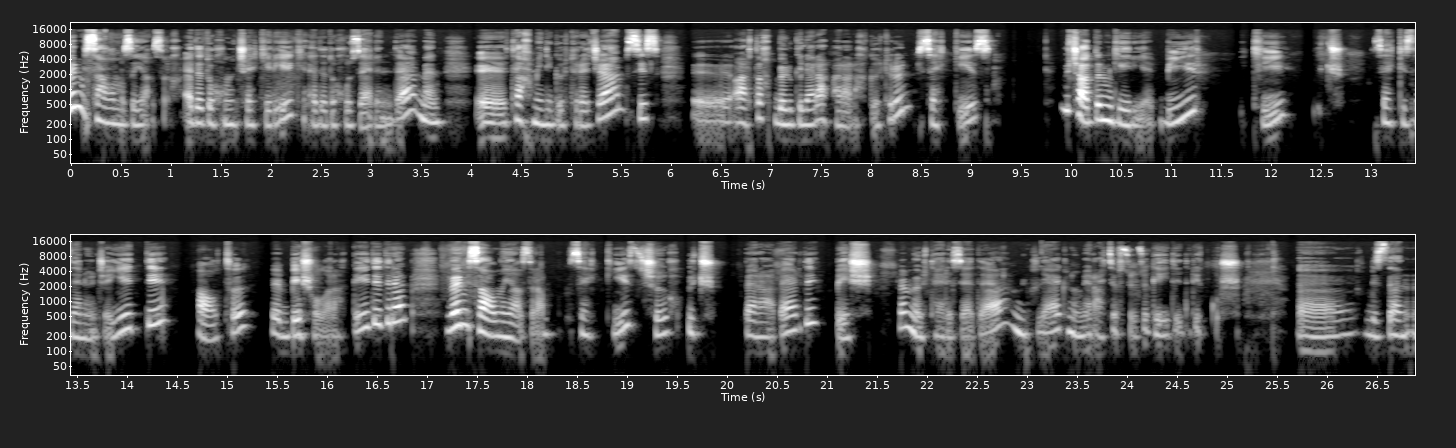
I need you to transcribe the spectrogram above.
və misalımızı yazırıq. Ədəd oxunu çəkirik. Ədəd oxu üzərində mən e, təxmini götürəcəm. Siz e, artıq bölgüləri apararaq götürün. 8 3 addım geriyə 1 2 3 8-dən öncə 7 6 və 5 olaraq qeyd edirəm və misalını yazıram. 8 çıx 3 bərabərdir 5 və mötərizədə mütləq numerativ sözü qeyd edirik quş. E, bizdən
